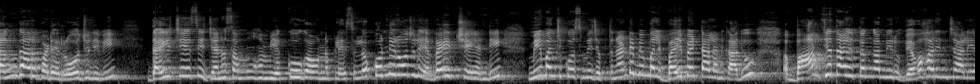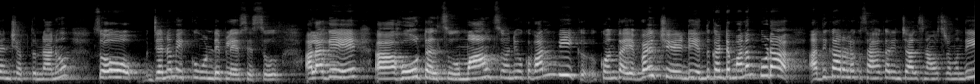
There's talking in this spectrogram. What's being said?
కంగారు పడే రోజులు ఇవి. దయచేసి జన సమూహం ఎక్కువగా ఉన్న ప్లేసుల్లో కొన్ని రోజులు అవాయిడ్ చేయండి. మీ మంచి కోసమే చెప్తున్నా. అంటే మిమ్మల్ని భయపెట్టాలని కాదు బాధ్యతాయుతంగా మీరు వ్యవహరించాలి అని చెప్తున్నాను. సో జనం ఎక్కువ ఉండే ప్లేసెస్ అలాగే హోటల్స్ మాల్స్ అని ఒక వన్ వీక్ కొంత అవాయిడ్ చేయండి. ఎందుకంటే మనం కూడా అధికారులకు సహకరించాల్సిన అవసరం ఉంది.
